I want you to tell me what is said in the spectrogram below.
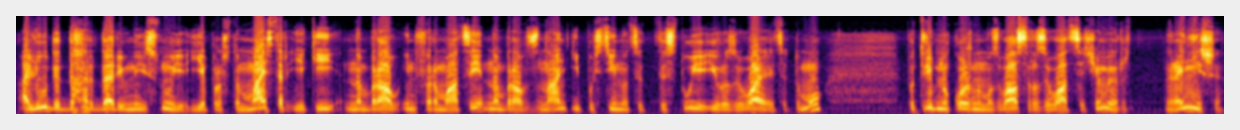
А люди дар дарів не існує. Є просто майстер, який набрав інформації, набрав знань і постійно це тестує і розвивається. Тому потрібно кожному з вас розвиватися. Чим ви раніше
